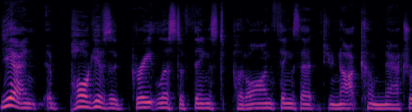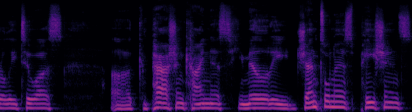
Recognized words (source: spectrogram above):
Yeah, and uh, Paul gives a great list of things to put on, things that do not come naturally to us. Uh, compassion, kindness, humility, gentleness, patience,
